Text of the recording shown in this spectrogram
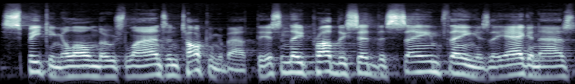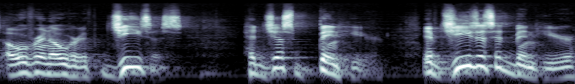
speaking along those lines and talking about this, and they'd probably said the same thing as they agonized over and over. If Jesus had just been here, if Jesus had been here,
